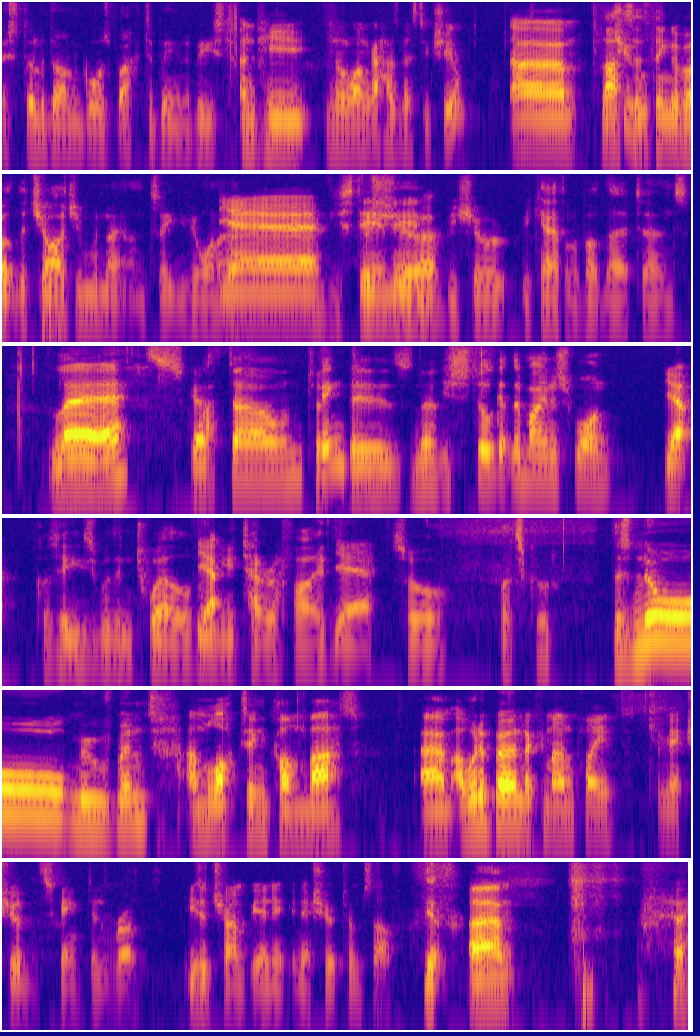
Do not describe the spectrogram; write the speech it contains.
Bastiladon goes back to being a beast. And he no longer has Mystic Shield. Um, That's the thing about the charging with night if you want to, Yeah. if you're staying sure. in, be sure, be careful about their turns. Let's get I down to think business. You still get the minus one. Yep. Because he's within twelve, Yep. and you're terrified. Yeah. So that's good. There's no movement. I'm locked in combat. Um, I would have burned a command point to make sure that the skink didn't run. He's a champion. He can issue it to himself. Yep. Um,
